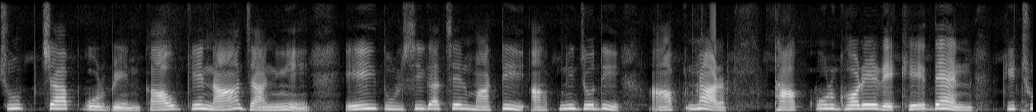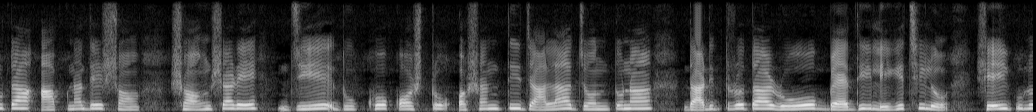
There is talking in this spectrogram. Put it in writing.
চুপচাপ করবেন, কাউকে না জানিয়ে। এই তুলসী গাছের মাটি আপনি যদি আপনার ঠাকুর ঘরে রেখে দেন কিছুটা আপনাদের সংসারে যে দুঃখ, কষ্ট, অশান্তি, জ্বালা, যন্ত্রণা, দারিদ্রতা, রোগ, ব্যাধি লেগেছিল, সেইগুলো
